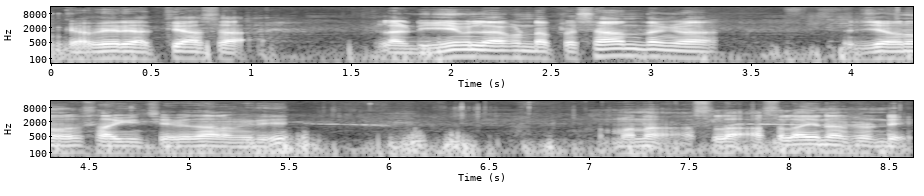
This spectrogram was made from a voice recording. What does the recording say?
ఇంకా వేరే అత్యాస ఇలాంటి ఏమి లేకుండా ప్రశాంతంగా జీవనం సాగించే విధానం ఇది. మన అసలు అసలైనటువంటి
